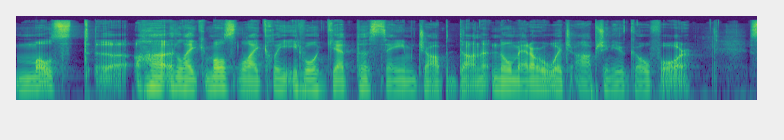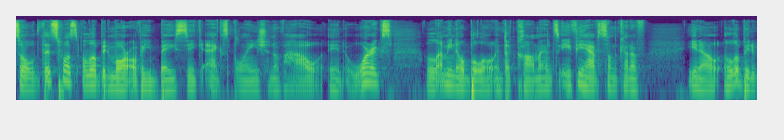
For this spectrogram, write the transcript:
most uh, like most likely it will get the same job done no matter which option you go for. So this was a little bit more of a basic explanation of how it works. Let me know below in the comments if you have some kind of, you know, a little bit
